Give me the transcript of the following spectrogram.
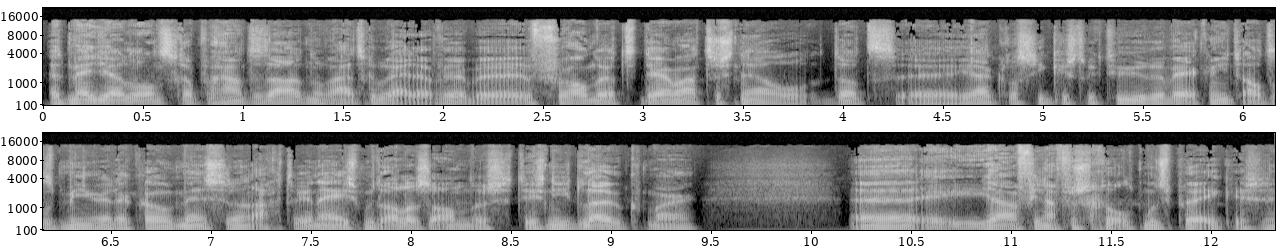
het medialandschap, we gaan het dadelijk nog uitgebreid over hebben... verandert dermate snel dat eh, ja, klassieke structuren werken niet altijd meer. Daar komen mensen dan achter ineens, moet alles anders. Het is niet leuk, maar... eh, ja, of je nou verschuld moet spreken. is, eh,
